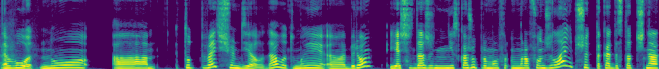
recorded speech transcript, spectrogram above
Да. Вот, но а, тут, понимаете, в чем дело, да? Вот мы берем я сейчас даже не скажу про марафон желаний, потому что это такая достаточно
